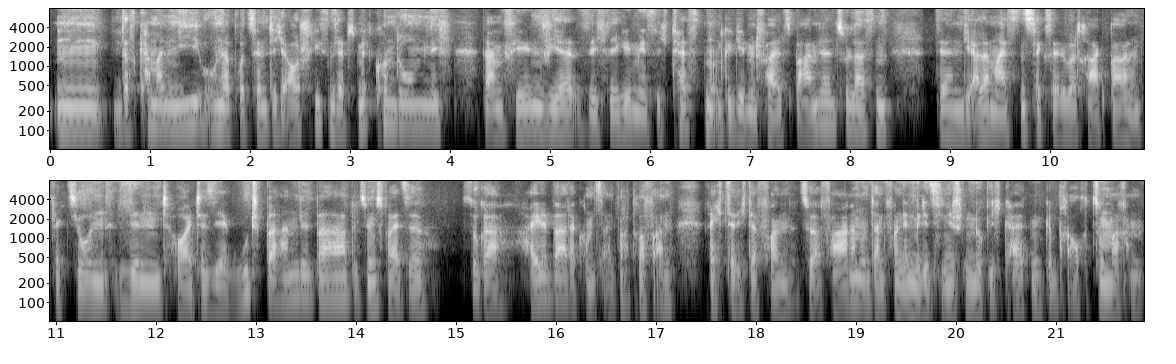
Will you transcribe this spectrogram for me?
Mm, das kann man nie hundertprozentig ausschließen, selbst mit Kondomen nicht. Da empfehlen wir, sich regelmäßig testen und gegebenenfalls behandeln zu lassen. Denn die allermeisten sexuell übertragbaren Infektionen sind heute sehr gut behandelbar, beziehungsweise sogar heilbar. Da kommt es einfach darauf an, rechtzeitig davon zu erfahren und dann von den medizinischen Möglichkeiten Gebrauch zu machen.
